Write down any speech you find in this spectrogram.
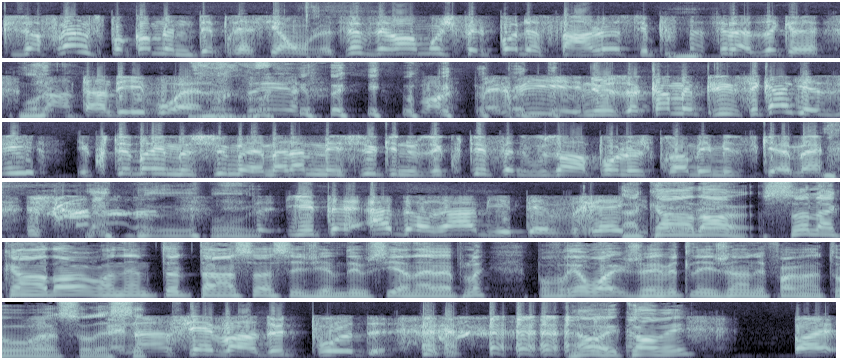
schizophrène, c'est pas comme une dépression. Tu sais, dire, Ah, moi, je fais le pas de ce temps-là, c'est plus facile à dire que Ouais. j'entends des voix. Là, tu sais. Oui, oui, Ouais, mais lui, il nous a quand même. C'est quand il a dit, écoutez bien, monsieur, madame, messieurs qui nous écoutez, faites-vous-en pas, là, je prends mes médicaments. il était adorable, il était vrai. La était- candeur. Ça, la candeur, on aime tout le temps ça à CGMD aussi. Il y en avait plein. Pour vrai, ouais, j'invite les gens à aller faire un tour euh, sur le Un site. ancien vendeur de poudre. Ah ouais, carré. Ouais,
